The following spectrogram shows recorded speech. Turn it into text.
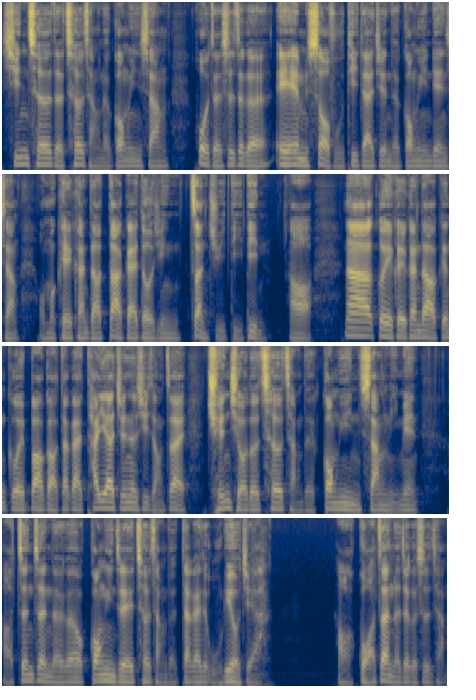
新车的车厂的供应商，或者是这个 AM 受辅替代件的供应链上，我们可以看到大概都已经占据底定啊。那各位可以看到，跟各位报告，大概胎压监测系统在全球的车厂的供应商里面啊，真正的供应这些车厂的大概是五六家，哦，寡占了这个市场。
